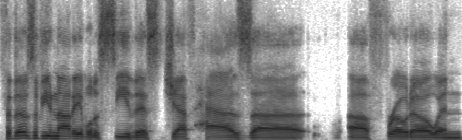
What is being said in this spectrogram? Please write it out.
for those of you not able to see this, Jeff has uh, uh, Frodo and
